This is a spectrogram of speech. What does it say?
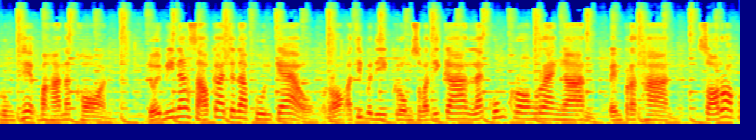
กรุงเทพมหานคร โดยมีนางสาวกาญจนาภูลแก้ว รองอธิบดีกรมสวัสดิการและคุ้มครองแรงงาน เป็นประธาน สรพ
